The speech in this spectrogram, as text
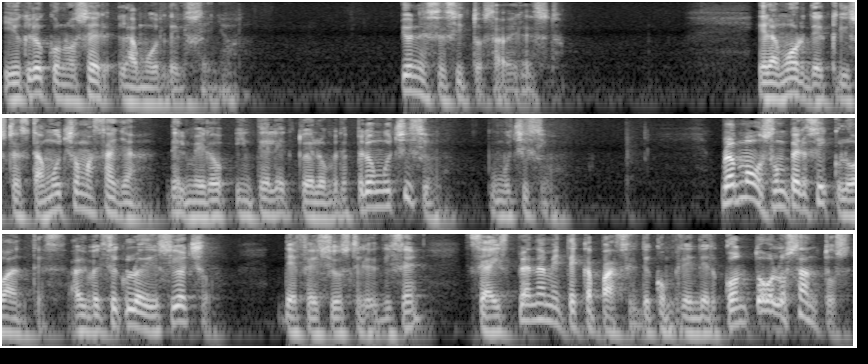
Y yo quiero conocer el amor del Señor. Yo necesito saber esto. El amor de Cristo está mucho más allá del mero intelecto del hombre, pero muchísimo, muchísimo. Vamos un versículo antes, al versículo 18 de Efesios 3, dice, seáis plenamente capaces de comprender con todos los santos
